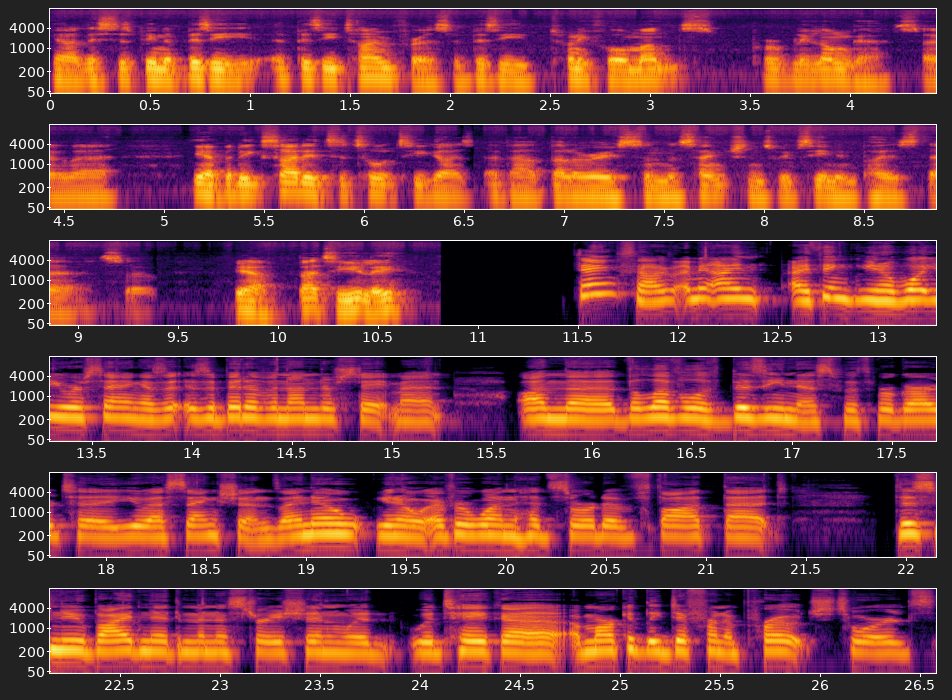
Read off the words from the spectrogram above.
yeah, this has been a busy, a busy time for us, a busy 24 months, probably longer. So uh, yeah, but excited to talk to you guys about Belarus and the sanctions we've seen imposed there. So yeah, back to you, Leigh. Thanks, Alex. I mean, I I think you know what you were saying is is a bit of an understatement on the the level of busyness with regard to U.S. sanctions. I know you know everyone had sort of thought that this new Biden administration would would take a, a markedly different approach towards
